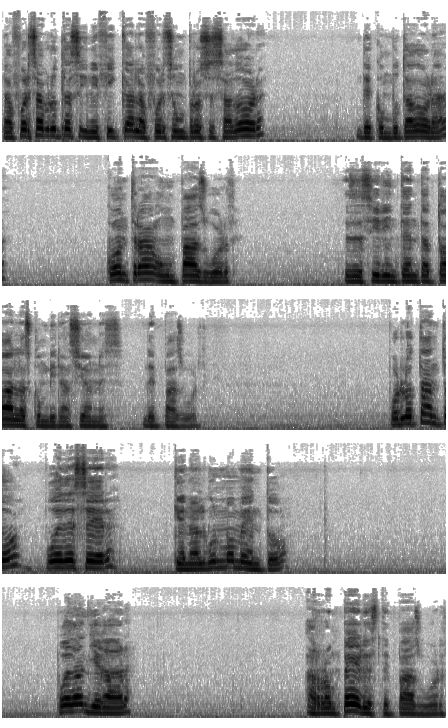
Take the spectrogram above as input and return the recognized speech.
La fuerza bruta significa la fuerza de un procesador de computadora contra un password. Es decir, intenta todas las combinaciones de password. Por lo tanto, puede ser que en algún momento puedan llegar a romper este password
